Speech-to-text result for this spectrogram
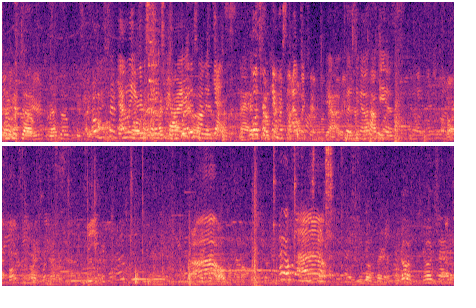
Can I get uh, red though? Because I, Oh, you said, Emily, you're gonna send them to me, right? Red is on his. Yes. Okay. Well, it's her camera, so I'll make sure. Yeah, because you know how he is. Go, go, go, Shannon.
